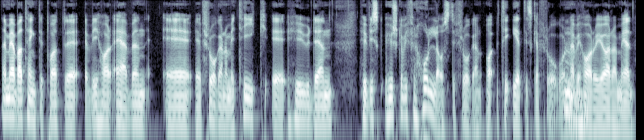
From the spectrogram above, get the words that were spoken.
Nej, men jag bara tänkte på att eh, vi har även eh, frågan om etik, eh, hur, den, hur, vi, hur ska vi förhålla oss till frågan till etiska frågor mm. när vi mm. har att göra med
